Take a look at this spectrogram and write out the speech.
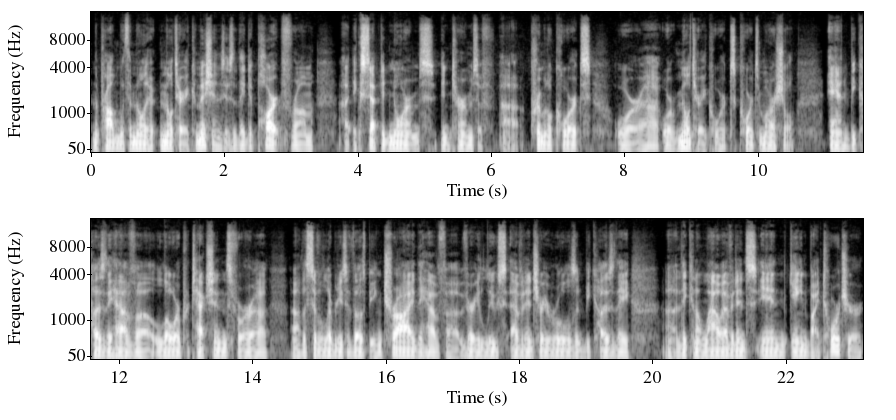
And the problem with the mil- military commissions is that they depart from uh, accepted norms in terms of uh, criminal courts or uh, or military courts, courts martial. And because they have uh, lower protections for the civil liberties of those being tried, they have very loose evidentiary rules. And because they they can allow evidence in gained by torture,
